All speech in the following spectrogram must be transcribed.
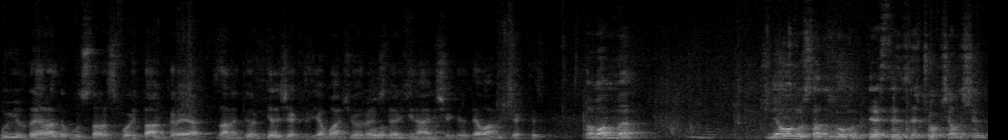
bu yılda herhalde uluslararası boyutta Ankara'ya zannediyorum gelecektir yabancı öğrenciler. Yine aynı şekilde devam edecektir. Tamam mı? Ne olursanız olun, derslerinizde çok çalışın.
